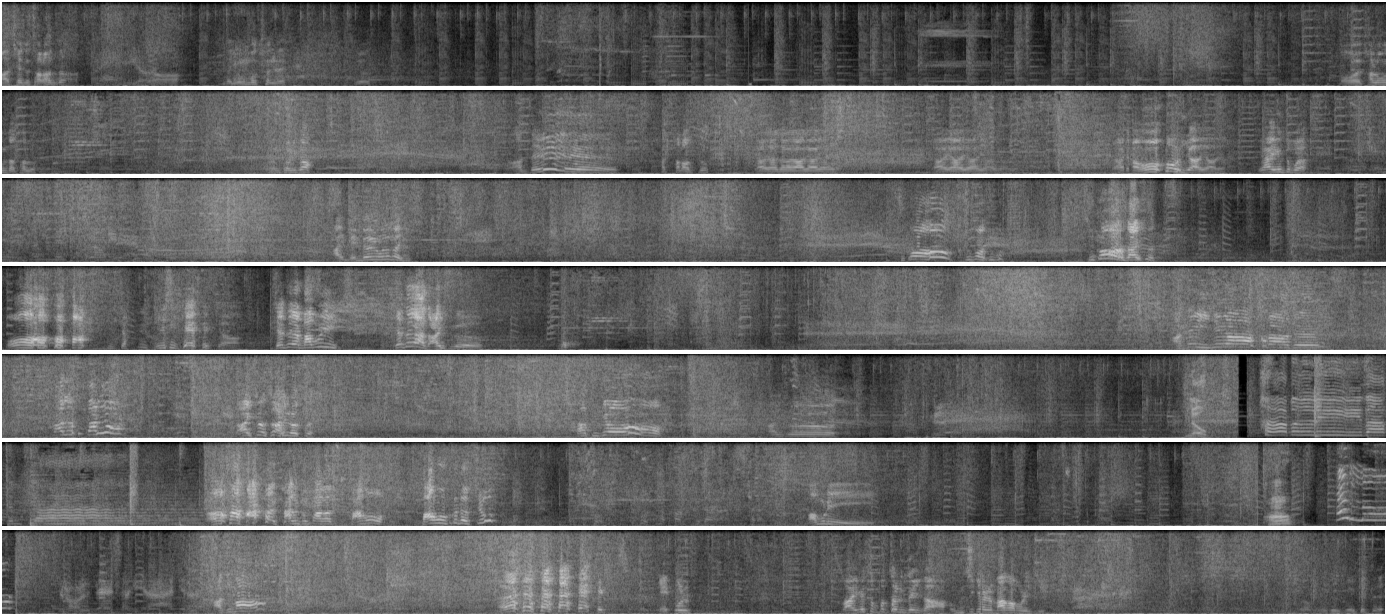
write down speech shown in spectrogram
야, 쟤도 잘한다. 야, 나 욕먹혔네. 야. 어, 탈로 온다, 탈로. 형, 저리 가. 안 돼! 다 탈왔어? 야, 야, 야, 야, 야, 야. 야, 야, 야, 야, 야. 야, 야, 오, 야, 야, 야. 야, 이것도 뭐야? 아니 몇 명이 오는 거야. 죽어! 죽어 죽어! 죽어! 나이스! 와 진짜. 이 개새끼야. 제드야 마무리! 제드야 나이스! 안돼 이제야 살아야 돼 빨렸어 빨려! 나이스 사일러스 다 죽여! 나이스. Nope. 아, 다른 거 방어, 방어, 방어 끊었죠? 마무리. 가지마! 에헤헤헤. 개꿀. 와, 이게 서포터 랜드이다. 움직임을 막아버리지. 뭐야, 왜, 왜 이렇게 세?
